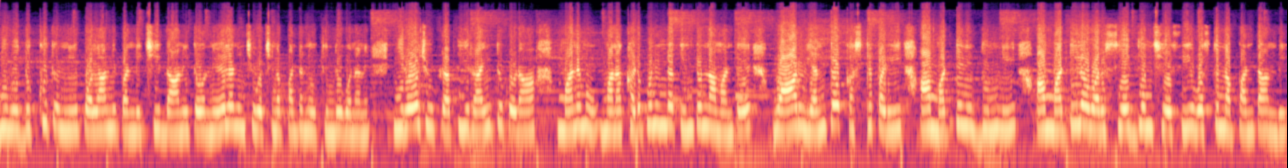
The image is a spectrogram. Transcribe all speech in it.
నువ్వు దుక్కుతుని పొలాన్ని పండించి దానితో నేల నుంచి వచ్చిన పంట నువ్వు తిందుగొనని. ఈరోజు ప్రతి రైతు కూడా మనము మన కడుపు నిండా తింటున్నామంటే వారు ఎంతో కష్టపడి ఆ మట్టిని దున్ని ఆ మట్టిలో వారు సేద్యం చేసి వస్తున్న పంట అంది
